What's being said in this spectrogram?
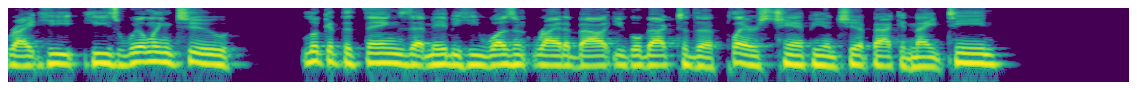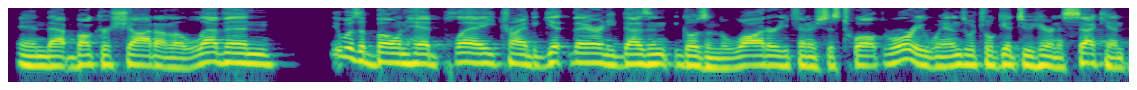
right? He he's willing to look at the things that maybe he wasn't right about. You go back to the Players Championship back in 19 and that bunker shot on 11. It was a bonehead play trying to get there and he doesn't. He goes in the water. He finishes 12th. Rory wins, which we'll get to here in a second.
